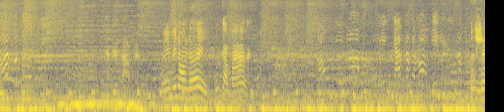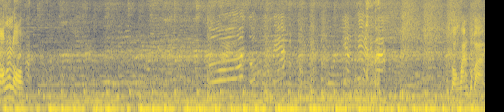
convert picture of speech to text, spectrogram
อ๋อก็ตื่นสิยี่สิบสามเนี่ยไม่ไม่นอนเลยเพิ่งกลับมาเอาอีกรอบอีกจับแล้วก็ลอกเก็บดูแล้วก็อุ้งอิงร้องแล้วเหรอ สองพันกว่าบาท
